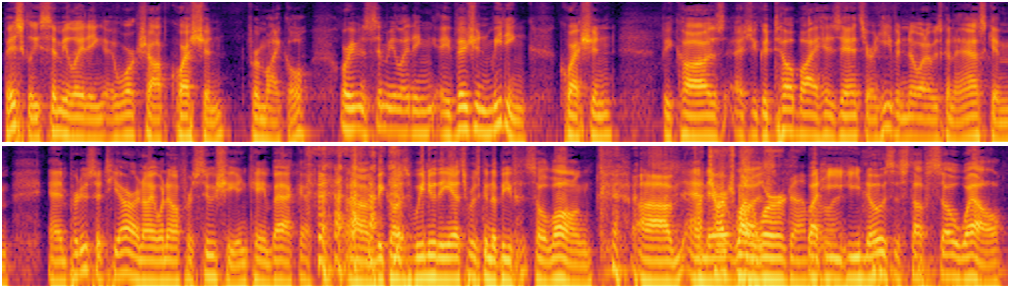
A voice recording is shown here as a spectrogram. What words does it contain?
basically simulating a workshop question for Michael, or even simulating a vision meeting question. Because, as you could tell by his answer, and he even knew what I was going to ask him, and producer Tiara and I went out for sushi and came back um, because we knew the answer was going to be so long. Um, and I there charge it by was. the word, uh, but he, he knows the stuff so well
